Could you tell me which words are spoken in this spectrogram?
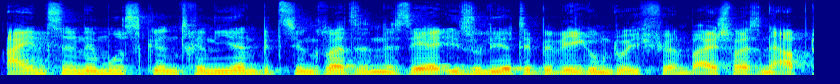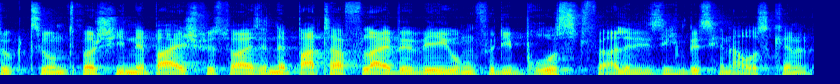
einzelne Muskeln trainieren, beziehungsweise eine sehr isolierte Bewegung durchführen. Beispielsweise eine Abduktionsmaschine, beispielsweise eine Butterfly-Bewegung für die Brust, für alle, die sich ein bisschen auskennen.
